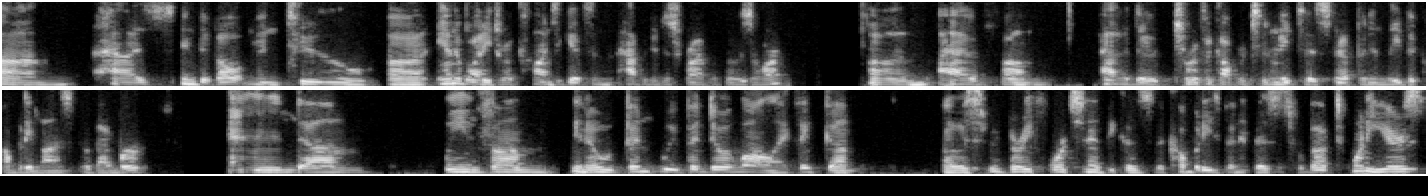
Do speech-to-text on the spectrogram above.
um, has in development two uh, antibody drug conjugates, and happy to describe what those are. Um, I have um, had a terrific opportunity to step in and lead the company last November, and um, we've um, you know been we've been doing well. I think um, I was very fortunate because the company's been in business for about 20 years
